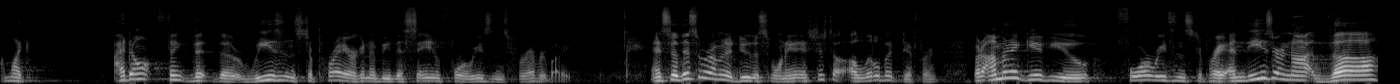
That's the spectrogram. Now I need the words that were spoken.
I'm like, I don't think that the reasons to pray are going to be the same four reasons for everybody. And so, this is what I'm going to do this morning. It's just a, a little bit different, but I'm going to give you four reasons to pray. And these are not the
